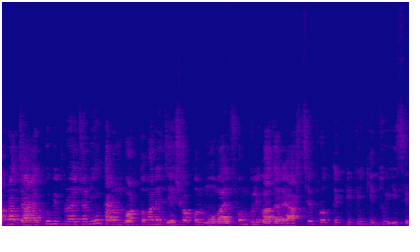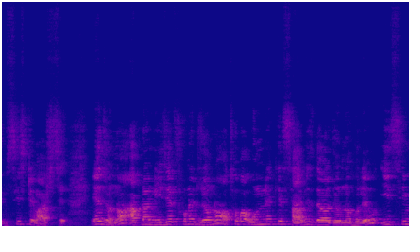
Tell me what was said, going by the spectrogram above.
আপনার জানা খুবই প্রয়োজনীয়, কারণ বর্তমানে যে সকল মোবাইল ফোনগুলি বাজারে আসছে, প্রত্যেকটিতেই কিন্তু ই সিম সিস্টেম আসছে। এজন্য আপনার নিজের ফোনের জন্য অথবা অন্যকে সার্ভিস দেওয়ার জন্য হলেও ই সিম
